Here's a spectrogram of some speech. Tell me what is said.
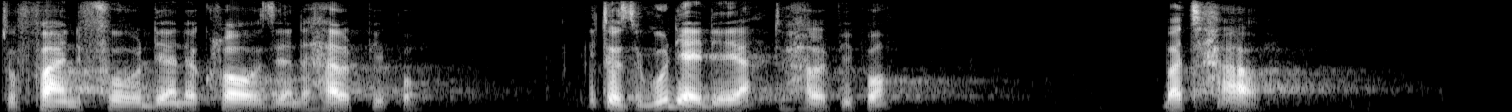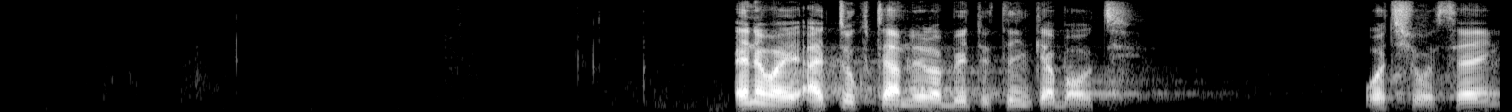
to find food and clothes and help people. It was a good idea to help people, but how? Anyway, I took time a little bit to think about what she was saying.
